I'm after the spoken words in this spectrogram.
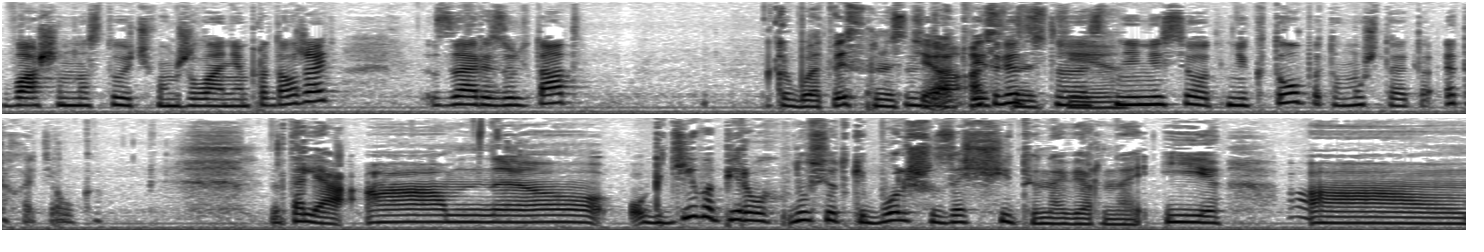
вашим настойчивым желанием продолжать. За результат как бы ответственности, да, ответственности... ответственность не несет никто, потому что это, это хотелка. Наталья, а э, где, во-первых, ну, все-таки больше защиты, наверное, и, а,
